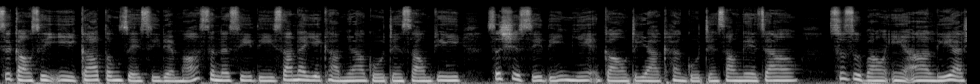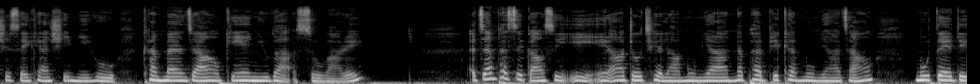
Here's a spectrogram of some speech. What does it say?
စစ်ကောင်စီ၏ကား30စီးထဲမှ12စီးသည်စားနပ်ရိက္ခာများကိုတင်ဆောင်ပြီး18စီးသည်မြင်းအကောင်100ခန့်ကိုတင်ဆောင်ခဲ့ကြောင်းစုစုပေါင်းအင်အား480ခန့်ရှိမည်ဟုခန့်မှန်းကြောင်း KNU ကဆိုပါတယ်အကြံဖက်စစ်ကောင်စီ၏အင်အားတိုးချဲ့လာမှုများနှစ်ဖက်ပစ်ခတ်မှုများကြောင့် မူတေဒေ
